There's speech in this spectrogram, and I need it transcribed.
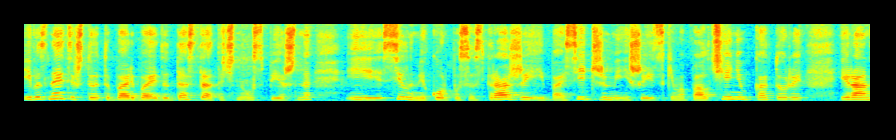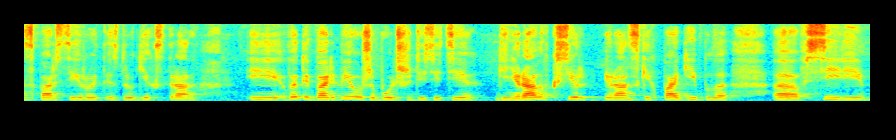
и вы знаете, что эта борьба идет достаточно успешно и силами корпуса стражей, и басиджами, и шиитским ополчением, который Иран спарсирует из других стран. И в этой борьбе уже больше десяти генералов КСИР иранских погибло э, в Сирии.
